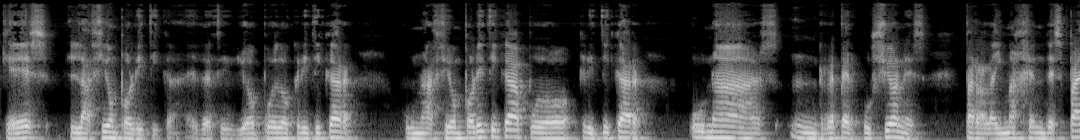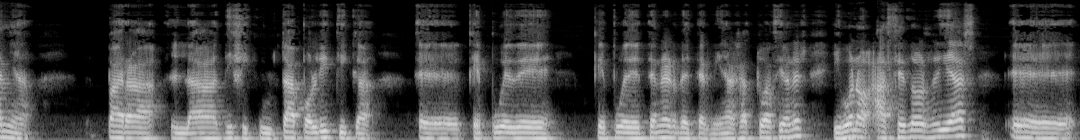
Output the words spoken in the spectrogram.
que es la acción política. Es decir, yo puedo criticar una acción política, puedo criticar unas repercusiones para la imagen de España, para la dificultad política eh, que puede que puede tener determinadas actuaciones. Y bueno, hace dos días eh,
